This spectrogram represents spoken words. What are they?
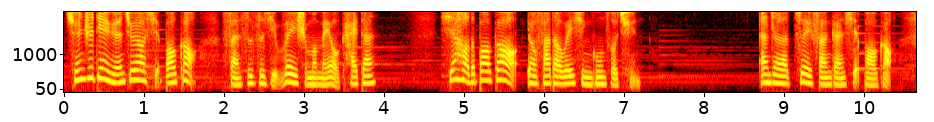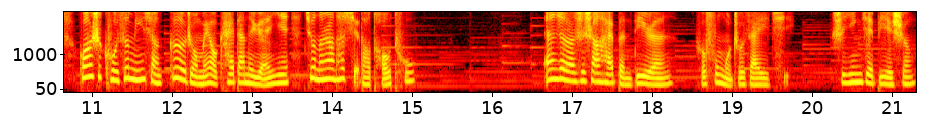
全职店员就要写报告，反思自己为什么没有开单。写好的报告要发到微信工作群。Angela 最反感写报告，光是苦思冥想各种没有开单的原因，就能让她写到头秃。Angela 是上海本地人，和父母住在一起，是应届毕业生，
